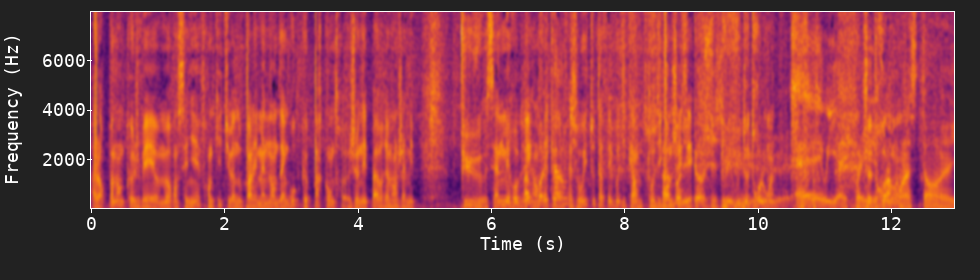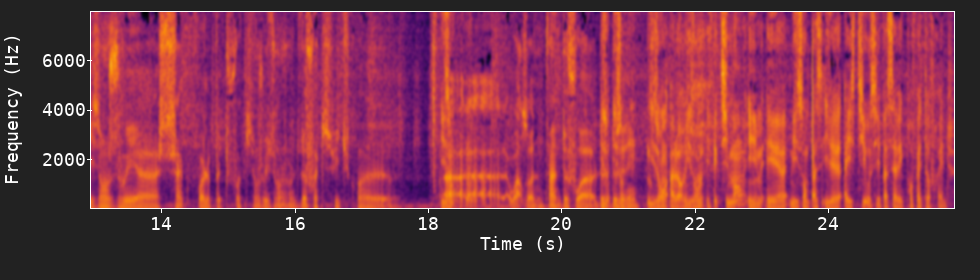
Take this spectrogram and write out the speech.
Alors, pendant que je vais euh, me renseigner, Francky, tu vas nous parler maintenant d'un groupe que, par contre, je n'ai pas vraiment jamais pu. C'est un de mes regrets. Ah, en Body fait, Count. Oui, tout à fait. Body Count. Body Ah, Count, je les ai- Body Count, je les ai vus- vus de trop loin. Eh oui, il faut De les trop voir. loin. Pour l'instant, euh, ils ont joué euh, à chaque fois, le peu de fois qu'ils ont joué, ils ont joué deux fois de suite, je crois. euh, Ils ont- à la, la Warzone, enfin deux fois, deux, Ils ont- deux ils ont- années. Ils ont, alors ils ont effectivement, et, et, euh, mais ils sont passés, Ice-T aussi est passé avec Prophet of Rage.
